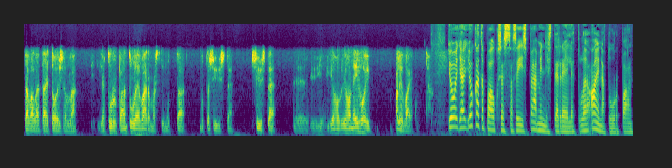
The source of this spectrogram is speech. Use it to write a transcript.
tavalla tai toisella. Ja turpaan tulee varmasti, mutta, mutta syystä, syystä eh, johon, johon ei voi paljon vaikuttaa. Joo, ja joka tapauksessa siis pääministereille tulee aina turpaan.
